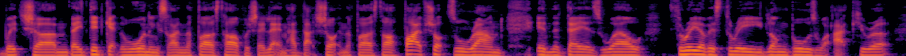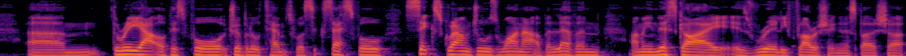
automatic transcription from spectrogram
which um, they did get the warning sign in the first half, which they let him have that shot in the first half. Five shots all round in the day as well. Three of his three long balls were accurate. Um, three out of his four dribble attempts were successful. Six ground duels, one out of 11. I mean, this guy is really flourishing in a Spurs shirt.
